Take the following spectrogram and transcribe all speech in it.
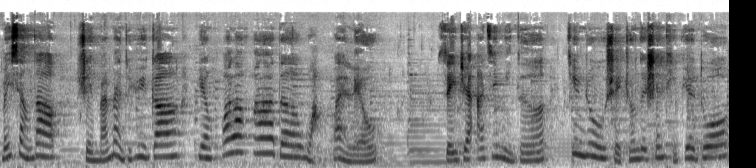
没想到水满满的浴缸便哗啦哗啦的往外流。随着阿基米德进入水中的身体越多，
